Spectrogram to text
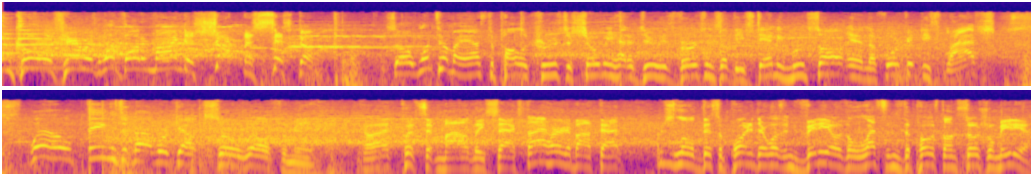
Adam Cole is here with one thought in mind to shock the system. So one time I asked Apollo Crews to show me how to do his versions of the standing moonsault and the 450 splash. Well, things did not work out so well for me. Oh, that puts it mildly, Saxton. I heard about that. I'm just a little disappointed there wasn't video of the lessons to post on social media.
